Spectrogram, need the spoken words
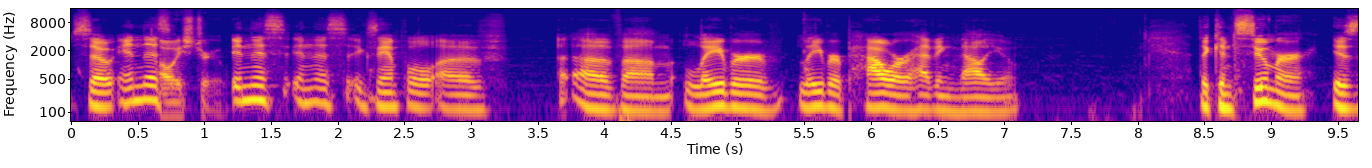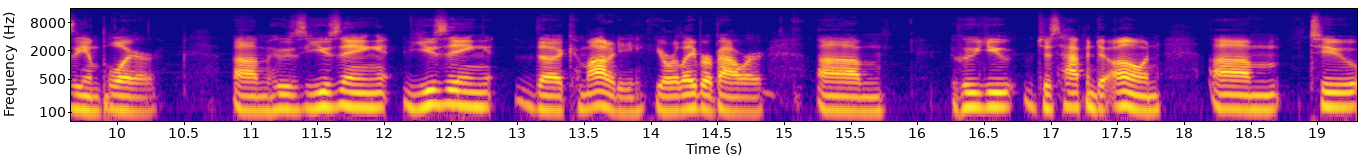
So in this always true. in this in this example of of um, labor labor power having value, the consumer is the employer um, who's using using the commodity, your labor power, um, who you just happen to own, um, to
